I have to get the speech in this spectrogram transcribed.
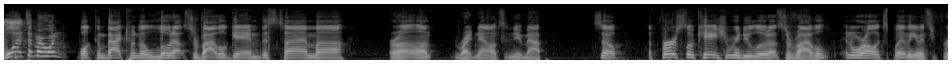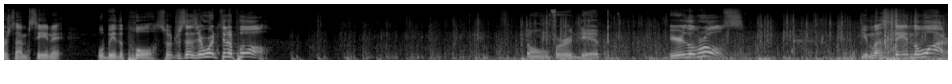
What's up, everyone? Welcome back to another loadout survival game. This time, uh, on, right now, it's a new map. So, the first location we're gonna do loadout survival, and we're all explaining the game. It's your first time seeing it. Will be the pool. Swiftor says, "Everyone to the pool." Going for a dip. Here are the rules. You must stay in the water.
